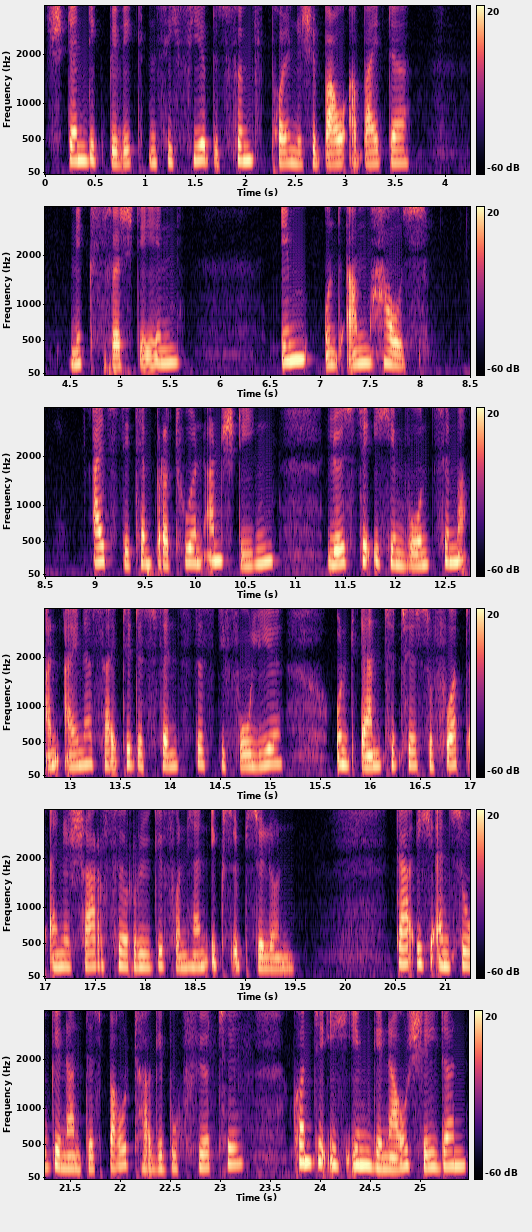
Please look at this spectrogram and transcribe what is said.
Ständig bewegten sich vier bis fünf polnische Bauarbeiter, nix verstehen, im und am Haus. Als die Temperaturen anstiegen, löste ich im Wohnzimmer an einer Seite des Fensters die Folie und erntete sofort eine scharfe Rüge von Herrn XY. Da ich ein sogenanntes Bautagebuch führte, konnte ich ihm genau schildern,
